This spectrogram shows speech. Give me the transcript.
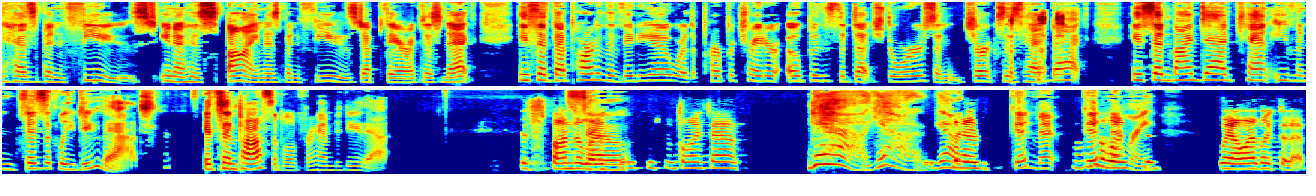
has been fused. You know, his spine has been fused up there at his neck. He said that part of the video where the perpetrator opens the Dutch doors and jerks his head back. He said my dad can't even physically do that. It's impossible for him to do that. It's spondylosis or something like that. Yeah, yeah, yeah. So Good, me- good memory. Well, I looked it up,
